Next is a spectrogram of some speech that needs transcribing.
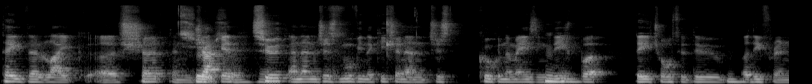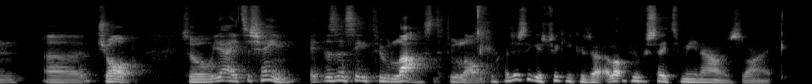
take their like uh, shirt and jacket, yeah. suit, and then just move in the kitchen and just cook an amazing Mhm. dish. But they chose to do a Mhm. different uh, job. So yeah, it's a shame. It doesn't seem to last too long. I just think it's tricky because a lot of people say to me now, it's like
